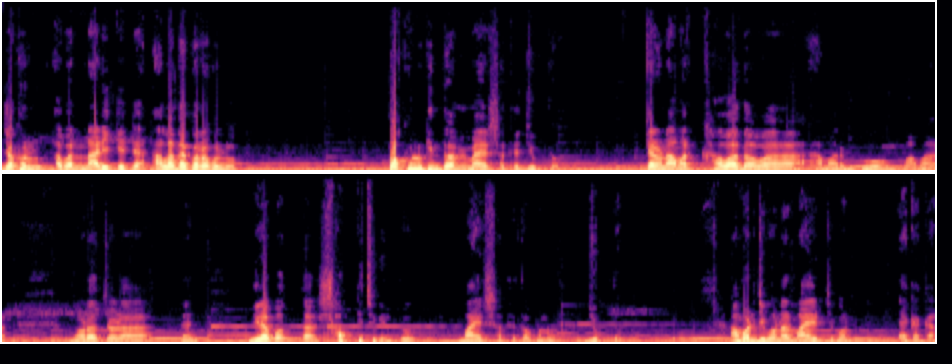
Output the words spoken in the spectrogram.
যখন আবার নারী কেটে আলাদা করা হলো, তখনও কিন্তু আমি মায়ের সাথে যুক্ত। কেননা আমার খাওয়া দাওয়া আমার ঘুম, আমার নড়াচড়া হ্যাঁ? নিরাপত্তা সব কিছু কিন্তু মায়ের সাথে তখনও যুক্ত। আমার জীবন আর মায়ের জীবন একাকার।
